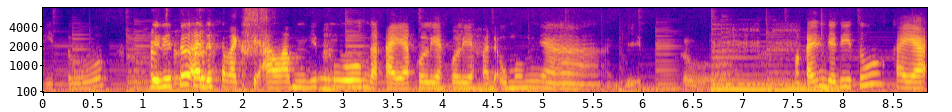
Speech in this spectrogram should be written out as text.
gitu jadi tuh ada seleksi alam gitu nggak kayak kuliah-kuliah pada umumnya gitu Hmm. makanya jadi itu kayak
